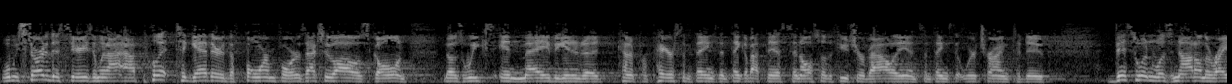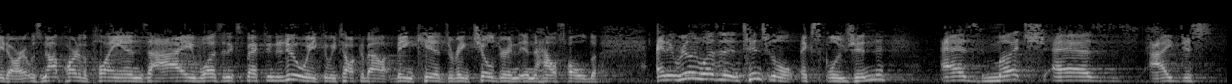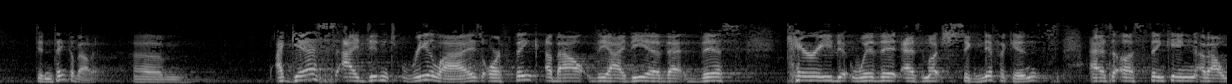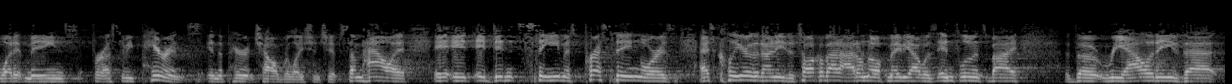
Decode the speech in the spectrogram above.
when we started this series and when I, I, put together the form for it, it was actually while I was gone those weeks in May, beginning to kind of prepare some things and think about this and also the future of Valley and some things that we're trying to do. This one was not on the radar. It was not part of the plans. I wasn't expecting to do a week that we talked about being kids or being children in the household. And it really was an intentional exclusion as much as I just didn't think about it. Um, I guess I didn't realize or think about the idea that this carried with it as much significance as us thinking about what it means for us to be parents in the parent-child relationship. Somehow it, it, it, didn't seem as pressing or as, as clear that I need to talk about it. I don't know if maybe I was influenced by the reality that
